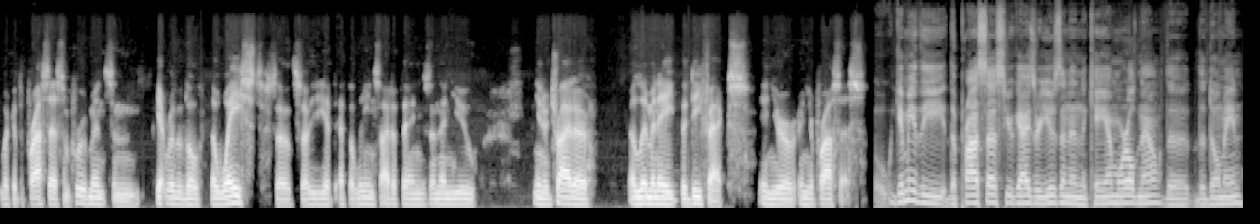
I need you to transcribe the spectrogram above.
look at the process improvements and get rid of the, the waste. So, so you get at the lean side of things and then you, you know, try to eliminate the defects in your in your process. Give me the the process you guys are using in the KM world now, the the domain.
